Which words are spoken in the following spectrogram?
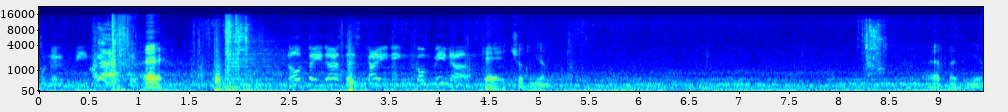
poner fin Eh, ¡No te irás de Skyrim con vida! ¿qué he hecho, tío? R, tío.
